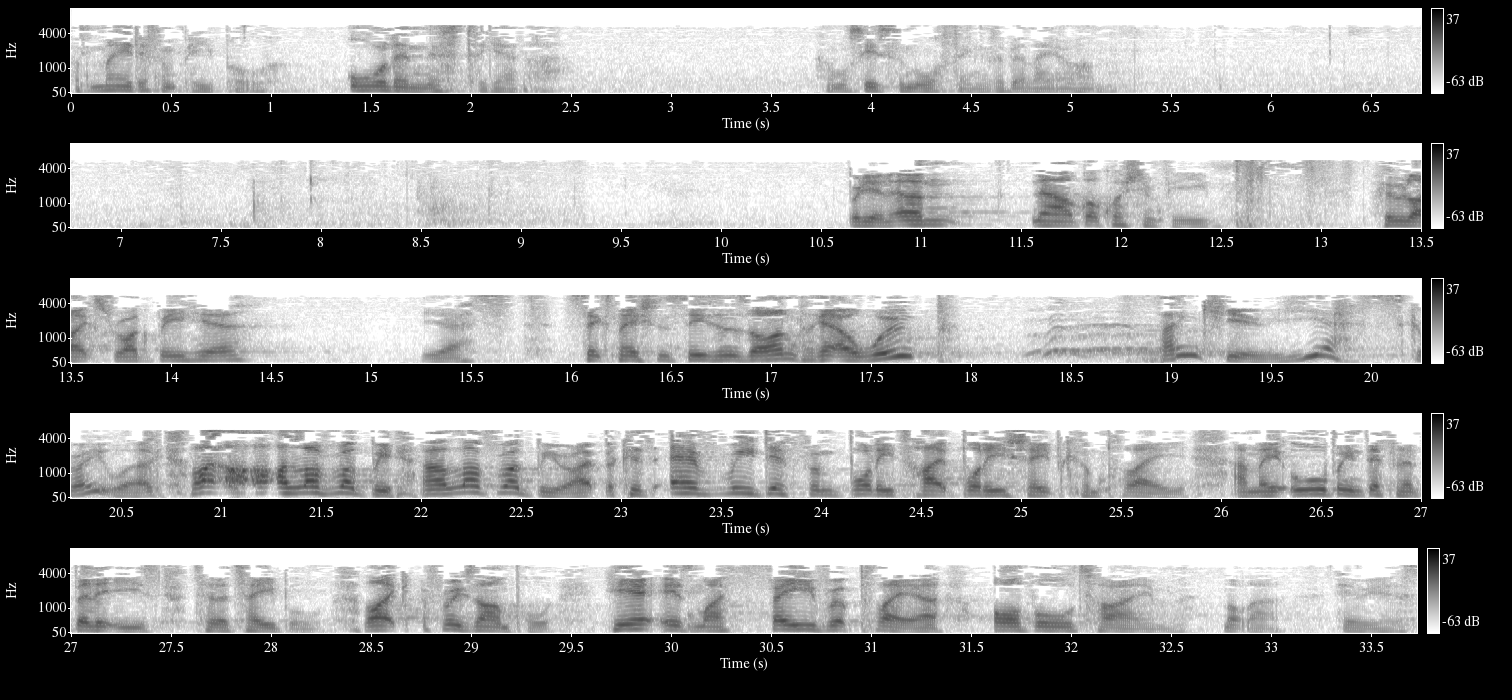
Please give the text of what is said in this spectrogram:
of many different people, all in this together. And we'll see some more things a bit later on. Brilliant. Um, now, I've got a question for you. Who likes rugby here? Yes. Six Nations season's on. Can I get a whoop? Thank you. Yes, great work. I, I, I, love rugby. And I love rugby, right? Because every different body type, body shape can play. And they all bring different abilities to the table. Like, for example, here is my favourite player of all time. Not that. Here he is.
